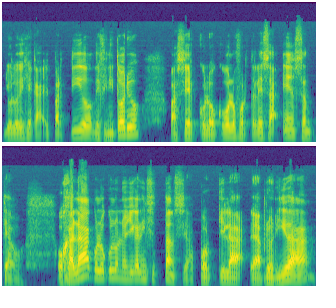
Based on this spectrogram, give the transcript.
Yo lo dije acá, el partido definitorio va a ser Colo Colo Fortaleza en Santiago. Ojalá Colo Colo no llegue a la instancia, porque la, la prioridad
